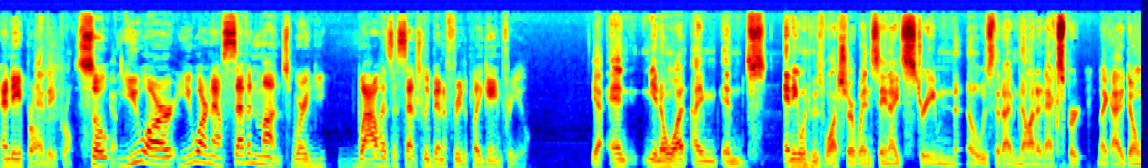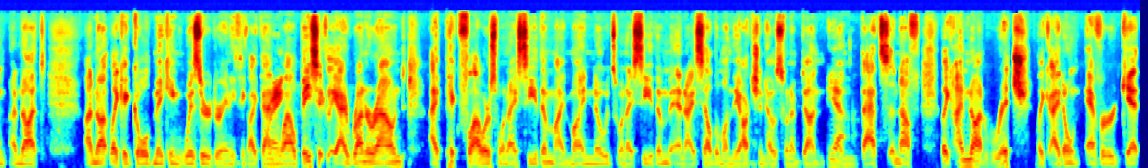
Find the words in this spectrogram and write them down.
and April. And April. So Yep. you are you are now seven months where you, WoW has essentially been a free to play game for you. Yeah, and you know what? I'm and anyone who's watched our Wednesday night stream knows that I'm not an expert. Like I don't I'm not I'm not like a gold making wizard or anything like that. Right. And wow, basically I run around, I pick flowers when I see them, I mine nodes when I see them, and I sell them on the auction house when I'm done. Yeah. And that's enough. Like I'm not rich. Like I don't ever get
